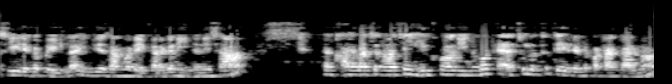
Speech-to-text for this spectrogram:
සීලක පිළිලා ඉන්දිය සංවරය කරගෙන ඉන්න නිසා කය වචන වශයෙන් හික්මවගෙන ඉන්නකොට ඇතුළත තේරෙන්න පටන් ගන්නවා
